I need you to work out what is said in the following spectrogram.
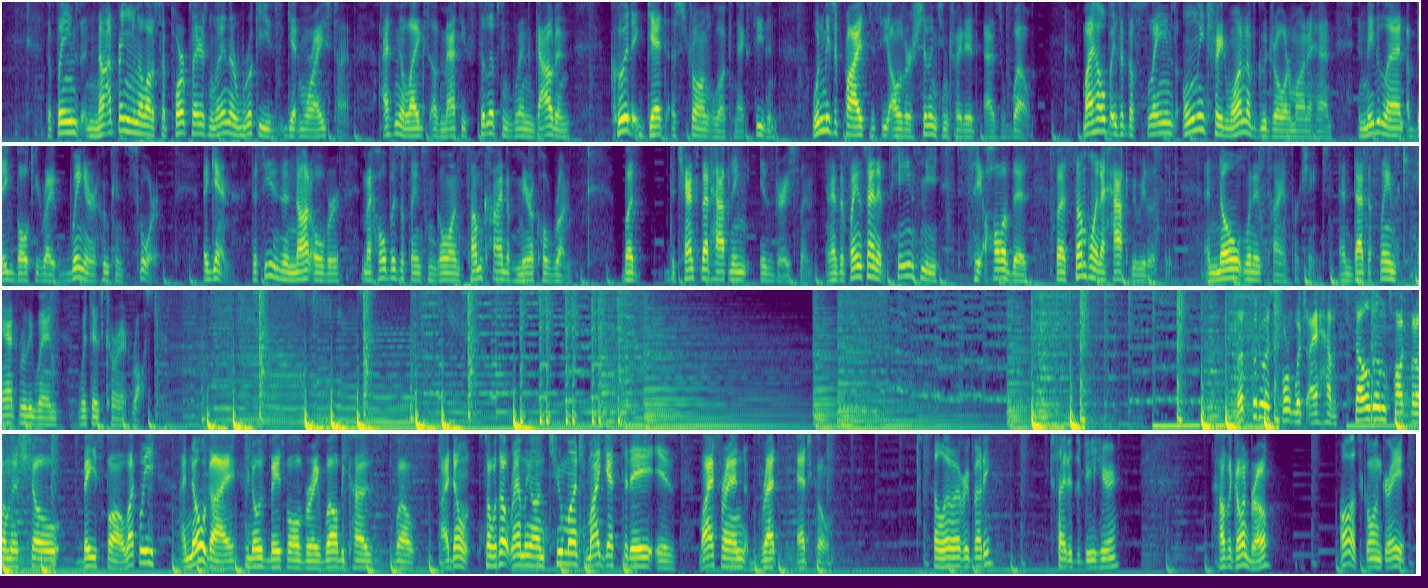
The Flames not bringing in a lot of support players and letting their rookies get more ice time. I think the likes of Matthew Phillips and Glenn Gawdin could get a strong look next season. Wouldn't be surprised to see Oliver Kylington traded as well. My hope is that the Flames only trade one of Gaudreau or Monahan and maybe land a big bulky right winger who can score. Again, the season is not over, and my hope is the Flames can go on some kind of miracle run. But the chance of that happening is very slim. And as a Flames fan, it pains me to say all of this, but at some point I have to be realistic and know when it's time for change, and that the Flames can't really win with this current roster. Let's go to a sport which I have seldom talked about on this show baseball. Luckily, I know a guy who knows baseball very well because, well, I don't. So without rambling on too much, my guest today is my friend Brett Edgecombe. Hello, everybody. Excited to be here. How's it going, bro? Oh, it's going great.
